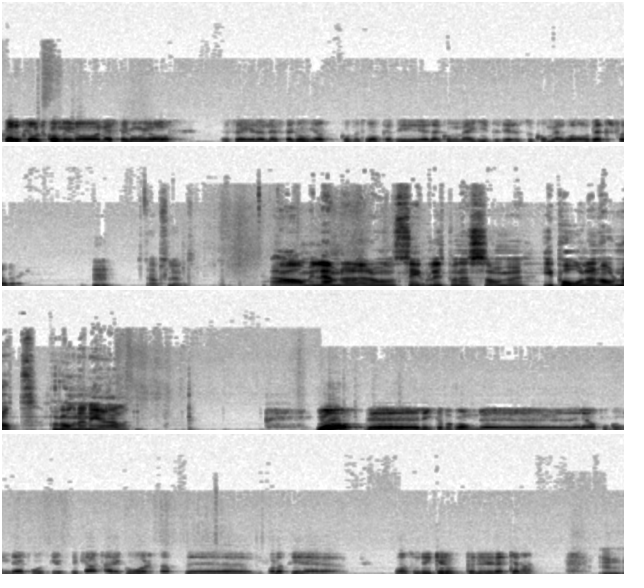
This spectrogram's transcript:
självklart kommer jag nästa gång jag, jag säger det, nästa gång jag kommer tillbaka till, eller kommer med i GP-serien så kommer jag vara bättre förberedd. Mm, absolut. Ja, om vi lämnar det och ser på lite på nästa säsong i Polen. Har du något på gång där nere eller? Ja, det är lite på gång. Det, eller på gång. Det är påskrivet klart här igår. Så att, eh, vi får se vad som dyker upp nu i veckan. Mm,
